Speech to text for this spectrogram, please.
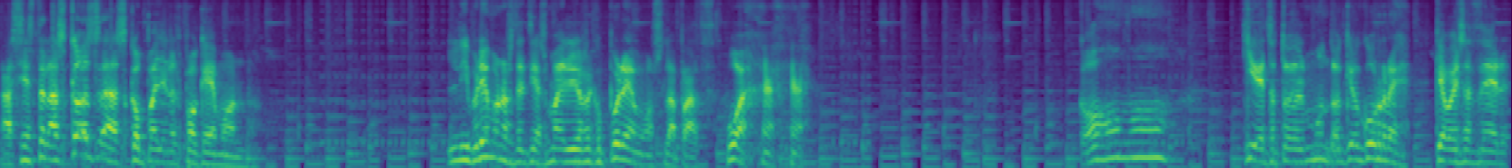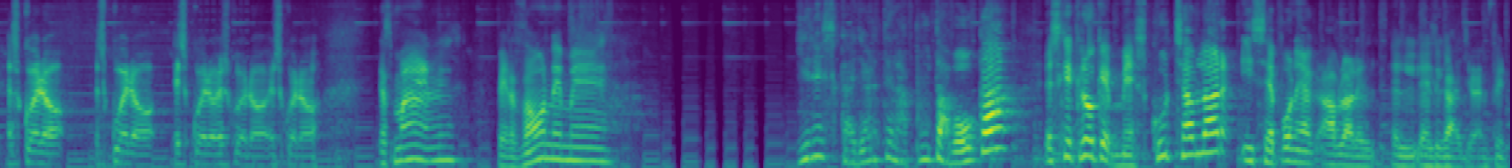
Así están las cosas, compañeros Pokémon. Librémonos de Tía Smile y recuperemos la paz. ¿Cómo? ¡Quieto todo el mundo! ¿Qué ocurre? ¿Qué vais a hacer? Escuero, escuero, escuero, escuero, escuero. Tía Smile, perdóneme. ¿Quieres callarte la puta boca? Es que creo que me escucha hablar y se pone a hablar el, el, el gallo, en fin.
